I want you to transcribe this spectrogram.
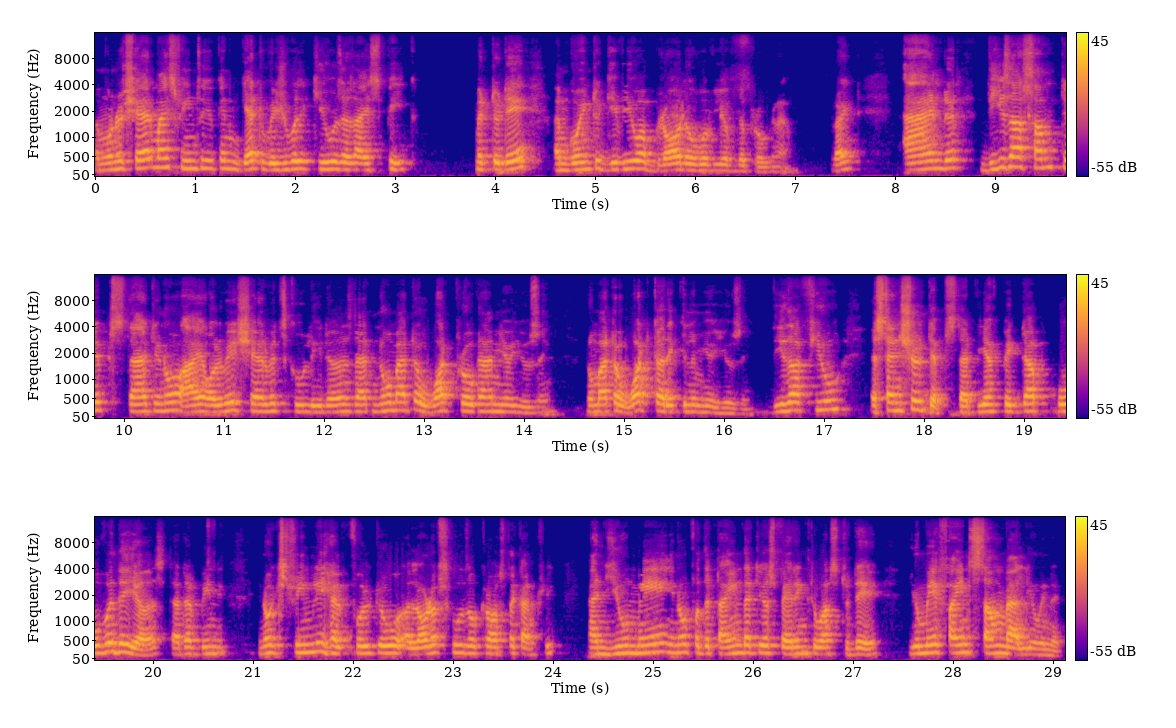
I'm going to share my screen so you can get visual cues as I speak. But today, I'm going to give you a broad overview of the program, right? And these are some tips that you know i always share with school leaders that no matter what program you're using no matter what curriculum you're using these are few essential tips that we have picked up over the years that have been you know extremely helpful to a lot of schools across the country. And you may you know for the time that you're sparing to us today you may find some value in it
